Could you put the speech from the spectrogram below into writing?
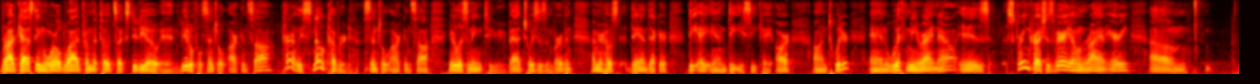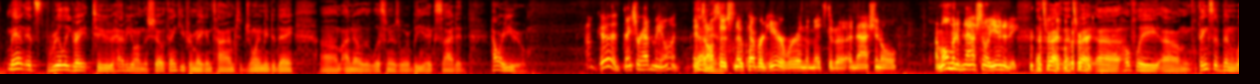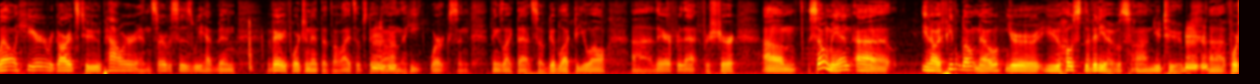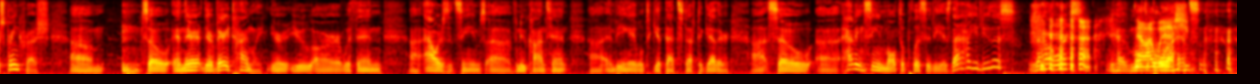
Broadcasting worldwide from the Toadsuck Studio in beautiful Central Arkansas, currently snow covered Central Arkansas. You're listening to Bad Choices in Bourbon. I'm your host, Dan Decker, D A N D E C K R, on Twitter. And with me right now is Screen Crush's very own Ryan Arey. Um, man, it's really great to have you on the show. Thank you for making time to join me today. Um, I know the listeners will be excited. How are you? I'm good. Thanks for having me on. It's Yeah, also snow covered here. We're in the midst of a, a national, a moment of national unity. That's right. That's right. Uh, hopefully, um, things have been well here regards to power and services. We have been very fortunate that the lights have stayed on, the heat works, and things like that. So, good luck to you all uh, there for that for sure. Um, so, man, uh, you know, if people don't know, you're you host the videos on YouTube uh, for Screen Crush. Um, so, and they're they're very timely. You're you are within uh, hours, it seems, of new content uh, and being able to get that stuff together. Uh, so, uh, having seen Multiplicity, is that how you do this? Is that how it works? You have multiple No, I wish.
